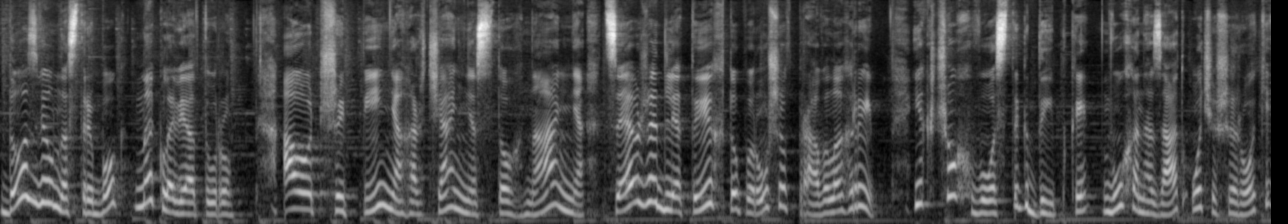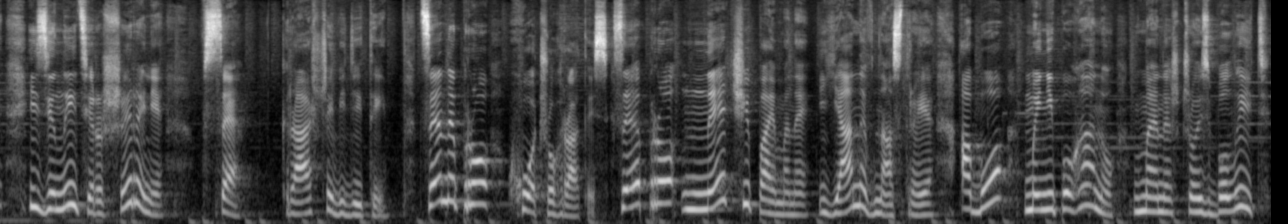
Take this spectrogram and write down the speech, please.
дозвіл на стрибок на клавіатуру. А от шипіння, гарчання, стогнання це вже для тих, хто порушив правила гри. Якщо хвостик дибки, вуха назад, очі широкі і зіниці розширені, все. Краще відійти. Це не про хочу гратись, це про не чіпай мене, я не в настрої. Або мені погано, в мене щось болить.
